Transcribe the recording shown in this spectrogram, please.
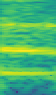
Hey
